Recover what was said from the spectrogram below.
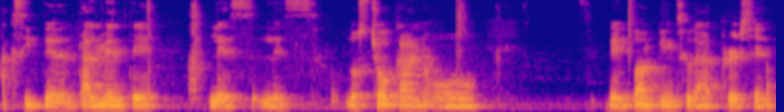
accidentalmente les, les los chocan o they bump into that person,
